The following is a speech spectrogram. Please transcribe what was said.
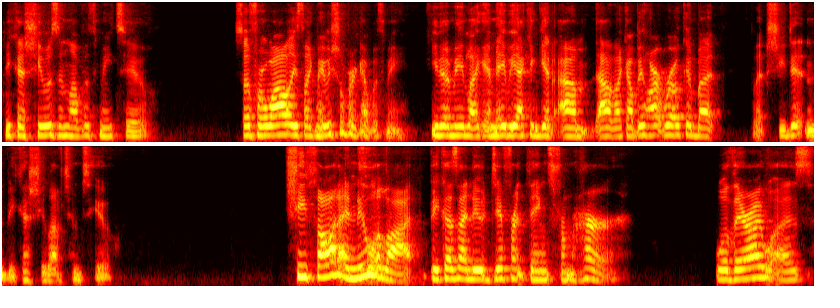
because she was in love with me too. So for a while, he's like, maybe she'll break up with me. You know what I mean? Like, and maybe I can get um out, like I'll be heartbroken, but but she didn't because she loved him too. She thought I knew a lot because I knew different things from her. Well, there I was,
